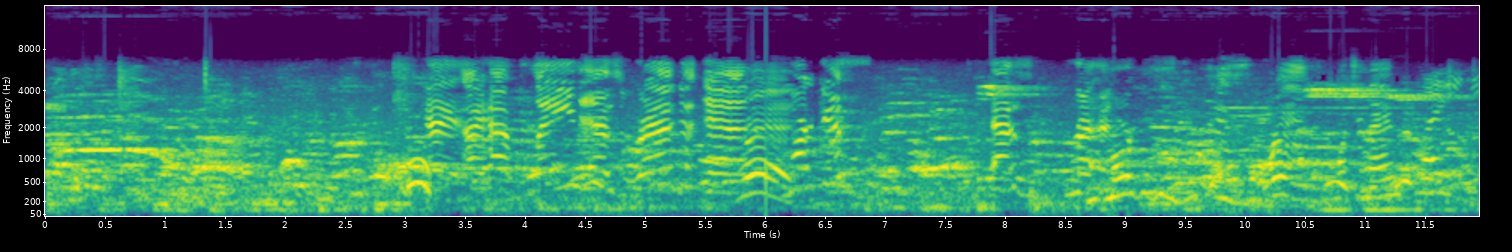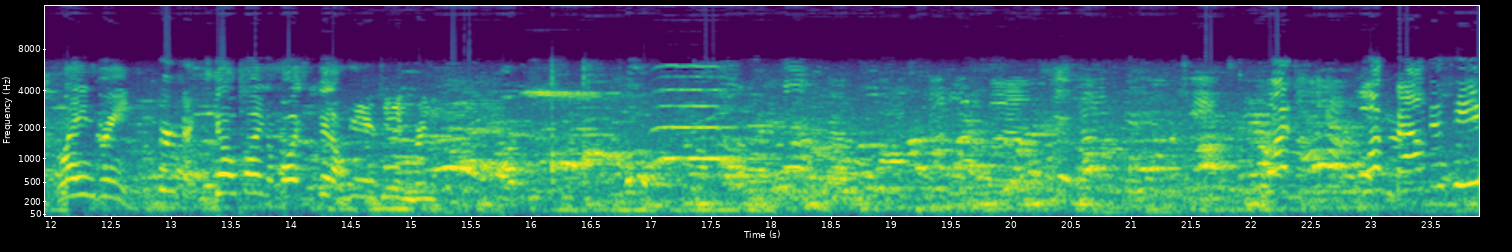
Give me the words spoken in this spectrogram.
Okay, I have Lane as red and Red. Marcus as red. Marcus is, is red. What's your name? Like, Lane Green. Perfect. Let's go find him, boys. Get him. What what bout is he?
